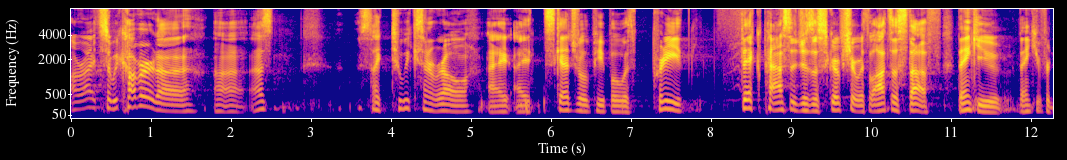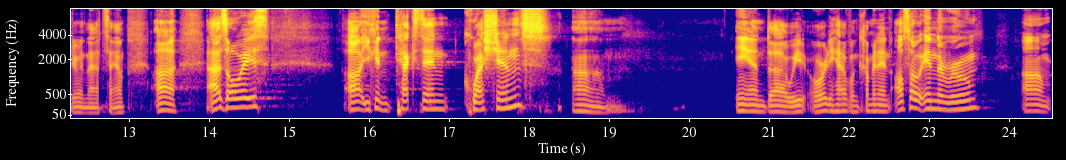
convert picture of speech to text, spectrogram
All right, so we covered. Uh, uh, was, it's like two weeks in a row. I, I scheduled people with pretty thick passages of scripture with lots of stuff. Thank you. Thank you for doing that, Sam. Uh, as always, uh, you can text in questions. Um, and uh, we already have one coming in. Also, in the room, um,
